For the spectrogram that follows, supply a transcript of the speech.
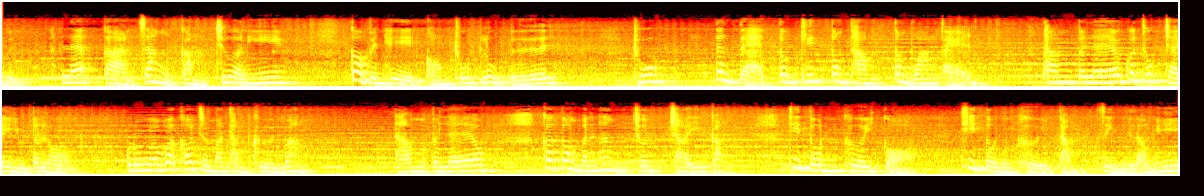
อื่น และการสร้างกรรมเชั่วนี้ ก็เป็นเหตุของทุกลูกเอ๋ยทุกตั้งแต่ต้องคิดต้องทำต้องวางแผนทำไปแล้วก็ทุกข์ใจอยู่ตลอด กลัวว่าเขาจะมาทำคืนบ้างทำไปแล้ว ก็ต้องมานั่งชดใช้กรรมที่ตนเคยก่อ ที่ตนเคยทำสิ่งเหล่านี้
